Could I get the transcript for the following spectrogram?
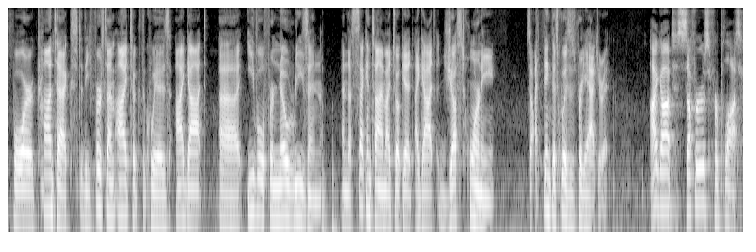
For context, the first time I took the quiz, I got uh, evil for no reason, and the second time I took it, I got just horny. So I think this quiz is pretty accurate. I got suffers for plot.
